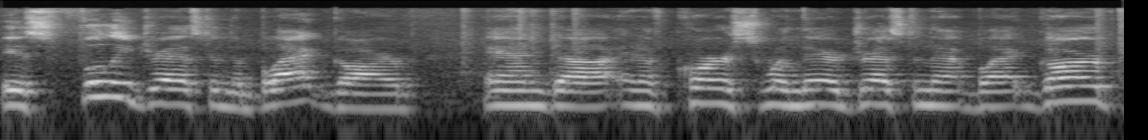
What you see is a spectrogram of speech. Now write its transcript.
is fully dressed in the black garb. And, uh, and of course, when they're dressed in that black garb,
